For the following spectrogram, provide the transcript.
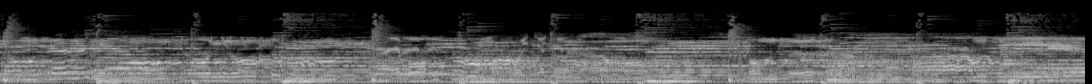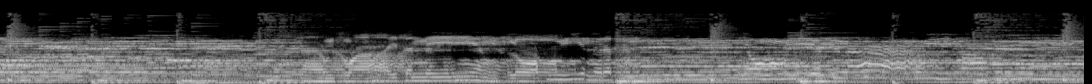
ខ្ញុំត្រូវជាងដូចរូបទុំតែបងសូមឲ្យចិត្តណាមកខ្ញុំធ្វើតាមតាម នាងធ្លាប់មានរត់ខ្ញុំមានណាពីអស់ម្លេចអ្នក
